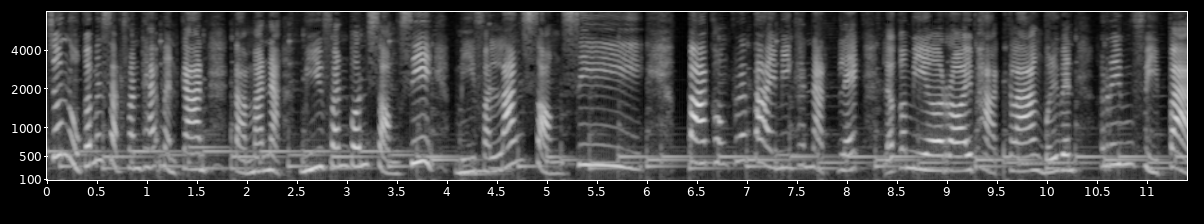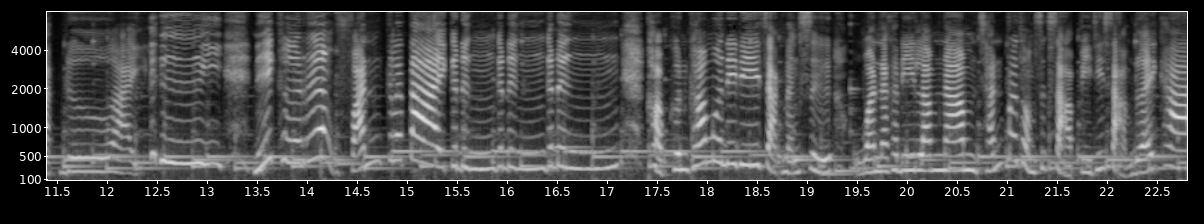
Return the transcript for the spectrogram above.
เจ้าหนูก็เป็นสัตว์ฟันแทะเหมือนกัน แต่มันน่ะมีฟันบน 2 ซี่ มีฟันล่าง 2 ซี่ ปากของกระต่ายมีขนาดเล็ก แล้วก็มีรอยผ่ากลางบริเวณริมฝีปากด้วยนี่คือเรื่องฟันกระต่ายกระดึงกระดึงกระดึง ขอบคุณข้อมูลดีๆ จากหนังสือวรรณคดีลำนำชั้นประถมศึกษาปีที่ 3 ด้วยค่ะ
